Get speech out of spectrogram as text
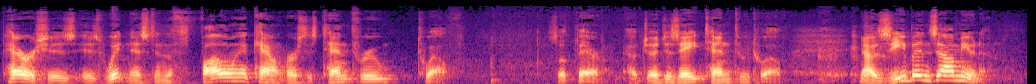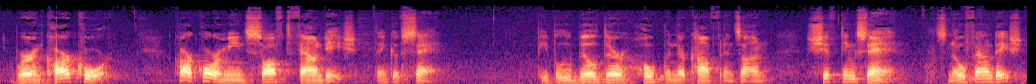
perishes, is witnessed in the following account, verses 10 through 12. So there, uh, Judges 8, 10 through 12. Now Zebah and Zalmunna were in Karkor. Karkor means soft foundation. Think of sand. People who build their hope and their confidence on shifting sand. It's no foundation.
